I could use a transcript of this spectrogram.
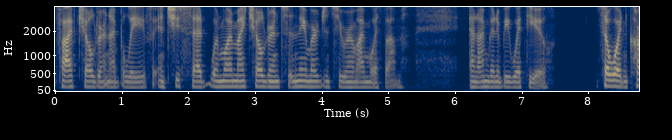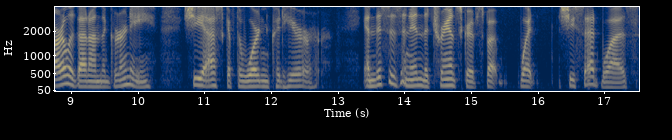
five children, I believe. And she said, When one of my children's in the emergency room, I'm with them and I'm going to be with you. So when Karla got on the gurney, she asked if the warden could hear her. And this isn't in the transcripts, but what she said was,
